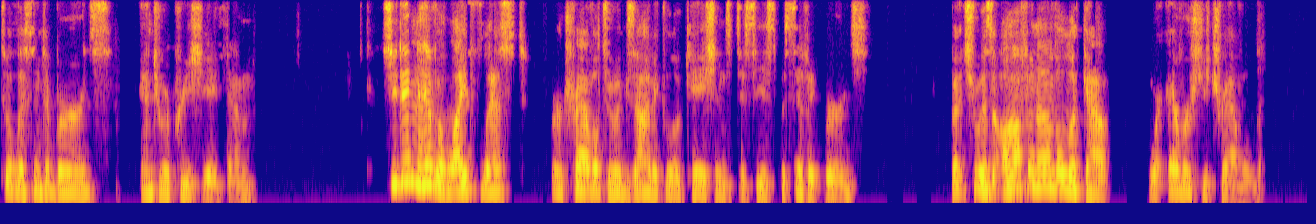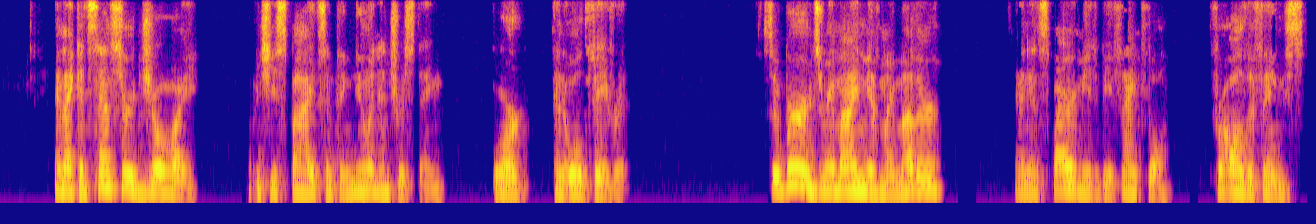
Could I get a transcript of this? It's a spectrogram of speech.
to listen to birds, and to appreciate them. She didn't have a life list or travel to exotic locations to see specific birds, but she was often on the lookout wherever she traveled. And I could sense her joy when she spied something new and interesting or an old favorite. So birds remind me of my mother and inspire me to be thankful for all the things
